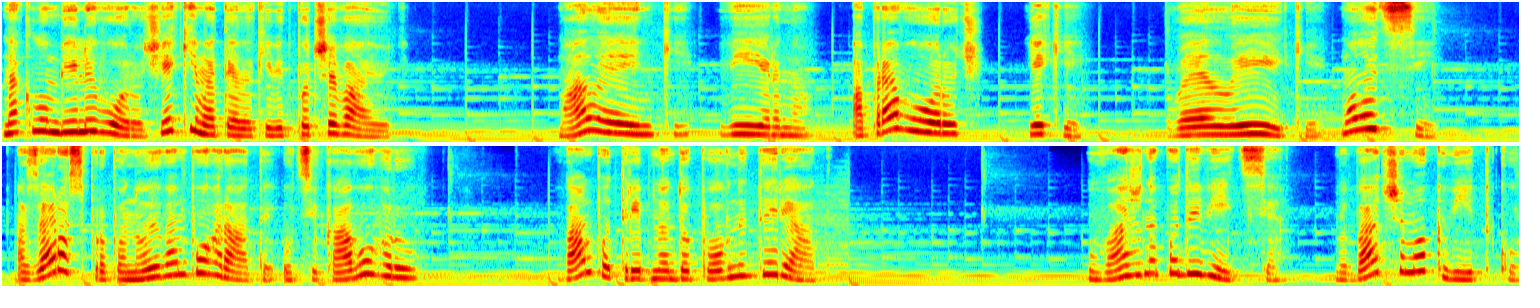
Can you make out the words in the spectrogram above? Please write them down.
На клумбі ліворуч які метелики відпочивають? Маленькі, вірно. А праворуч які? Великі, молодці. А зараз пропоную вам пограти у цікаву гру. Вам потрібно доповнити ряд. Уважно подивіться, ми бачимо квітку,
